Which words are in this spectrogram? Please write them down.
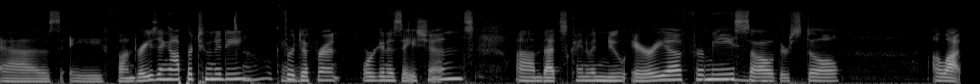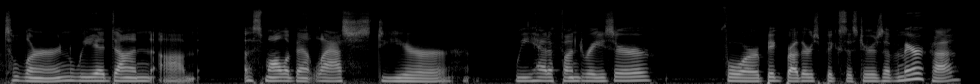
as a fundraising opportunity Oh, okay. for different organizations. Um, that's kind of a new area for me, so there's still a lot to learn. We had done um, a small event last year. We had a fundraiser for Big Brothers Big Sisters of America,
